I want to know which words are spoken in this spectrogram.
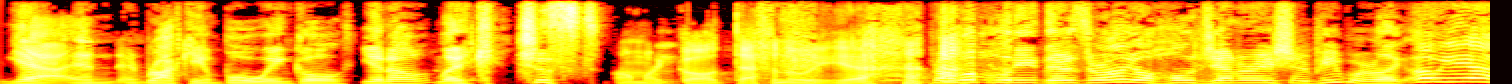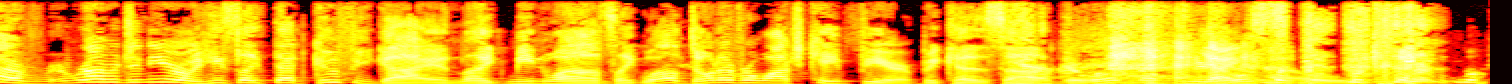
yeah and and Rocky and Bullwinkle, you know, like just Oh my god, definitely, yeah. probably there's probably a whole generation of people who are like, oh yeah, Robert De Niro, he's like that goofy guy, and like meanwhile, it's like, well, don't ever watch Cape Fear because um, yeah, there was that period. Yikes. Look, look, Cape- look,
